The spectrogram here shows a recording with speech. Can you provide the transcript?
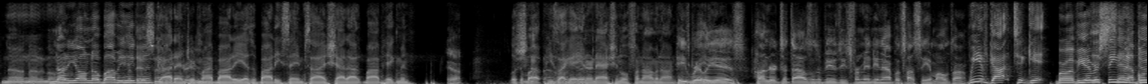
No, not at all. None of y'all know Bobby But Hickman? that sounds God entered crazy. my body as a body same size. Shout out Bob Hickman. Yeah, Look him up. He's like an international phenomenon. he He's really is. Hundreds of thousands of views. He's from Indianapolis. I see him all the time. We have got to get Bro, have you ever this seen set the up on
